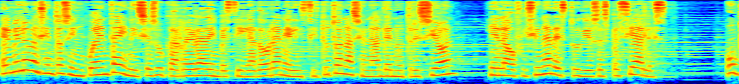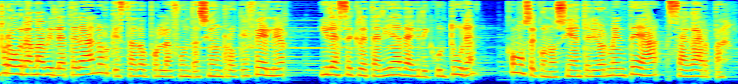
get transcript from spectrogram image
En 1950 inició su carrera de investigadora en el Instituto Nacional de Nutrición y en la Oficina de Estudios Especiales, un programa bilateral orquestado por la Fundación Rockefeller y la Secretaría de Agricultura, como se conocía anteriormente a Zagarpa.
